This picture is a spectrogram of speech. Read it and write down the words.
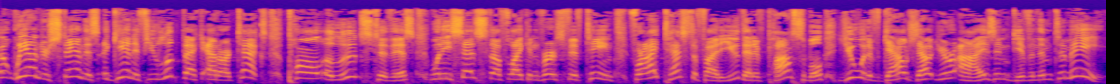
Uh, we understand this. Again, if you look back at our text, Paul alludes to this when he says stuff like in verse 15, For I testify to you that if possible, you would have gouged out your eyes and given them to me.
